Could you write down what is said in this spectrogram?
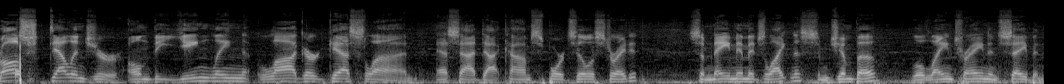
Ross Dellenger on the Yuengling Lager guest line, SI.com Sports Illustrated. Some name, image, likeness, some Jimbo, little Lane Train, and Saban.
